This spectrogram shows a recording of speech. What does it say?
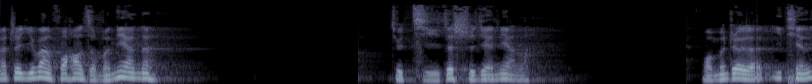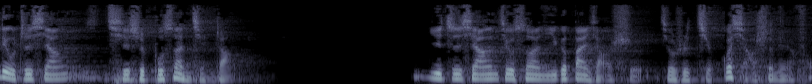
那这一万佛号怎么念呢？就挤着时间念了。我们这一天六支香其实不算紧张，一支香就算一个半小时，就是九个小时念佛。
